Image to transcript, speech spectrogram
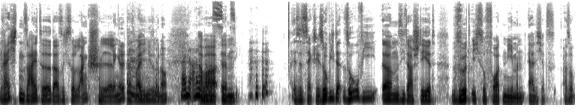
rechten Seite da sich so lang schlängelt. Das weiß ich nicht so genau. Keine Ahnung, aber, es ist ähm, sexy. Es ist sexy. So wie, da, so wie ähm, sie da steht, würde ich sofort nehmen. Ehrlich jetzt. Also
